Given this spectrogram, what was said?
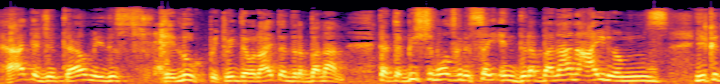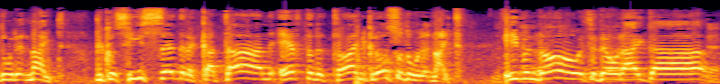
How could you tell me this chiluk between the Oraita and the Rabbanan? That the Bishop is going to say in the Rabbanan items you could do it at night because he said that a katan after the time you could also do it at night, even though it's a deoraita. Uh,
